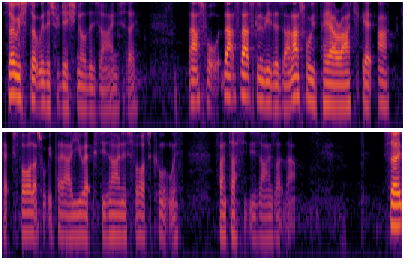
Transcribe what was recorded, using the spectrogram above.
So we stuck with the traditional design. So that's what that's that's going to be a design. That's what we pay our architects for. That's what we pay our UX designers for to come up with fantastic designs like that. So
